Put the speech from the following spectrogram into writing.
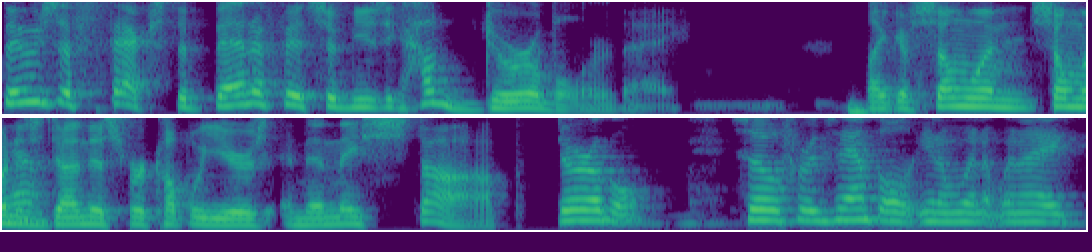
those effects, the benefits of music. How durable are they? Like if someone someone yeah. has done this for a couple years and then they stop. Durable. So, for example, you know when when I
